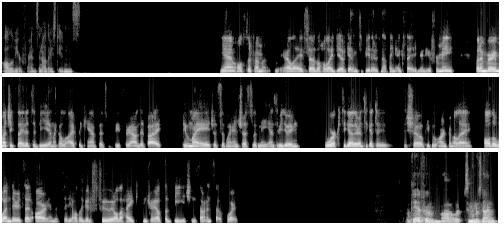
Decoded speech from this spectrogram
all of your friends and other students. Yeah, I'm also from LA, so the whole idea of getting to be there is nothing exciting or new for me. But I'm very much excited to be in like a lively campus, to be surrounded by people my age with similar interests with me, and to be doing work together and to get to show people who aren't from LA all the wonders that are in the city, all the good food, all the hiking trails, the beach, and so on and so forth. Okay, I'm from uh, like someone who's not in,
